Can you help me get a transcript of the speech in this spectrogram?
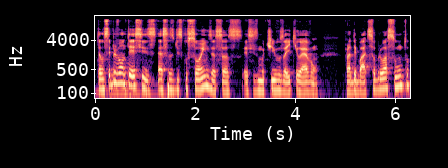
Então sempre vão ter esses, essas discussões, essas, esses motivos aí que levam para debate sobre o assunto.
